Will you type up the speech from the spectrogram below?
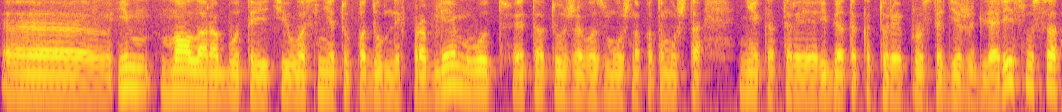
э, им мало работаете, у вас нету подобных проблем. Вот это тоже возможно, потому что некоторые ребята, которые просто держат для рейсмуса,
